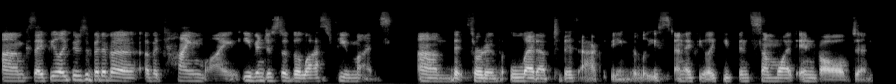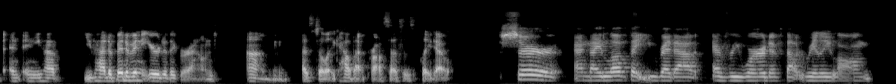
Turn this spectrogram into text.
Because um, I feel like there's a bit of a of a timeline, even just of the last few months. Um, that sort of led up to this act being released, and I feel like you've been somewhat involved, and and, and you have you've had a bit of an ear to the ground um, as to like how that process has played out. Sure. And I love that you read out every word of that really long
